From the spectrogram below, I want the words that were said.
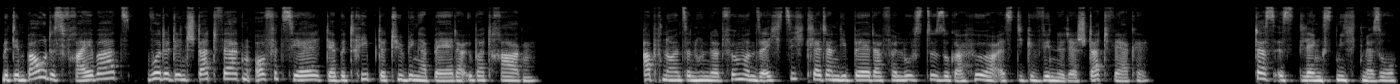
Mit dem Bau des Freibads wurde den Stadtwerken offiziell der Betrieb der Tübinger Bäder übertragen. Ab 1965 klettern die Bäderverluste sogar höher als die Gewinne der Stadtwerke. Das ist längst nicht mehr so.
